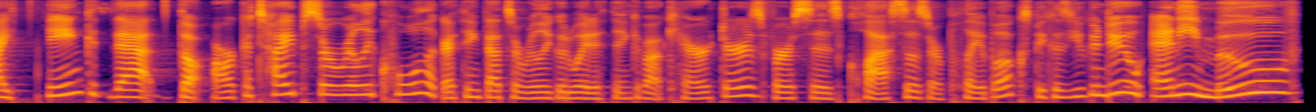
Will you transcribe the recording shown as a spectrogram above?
I think that the archetypes are really cool. Like, I think that's a really good way to think about characters versus classes or playbooks because you can do any move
